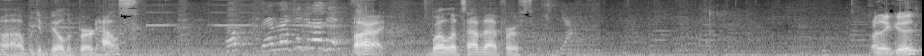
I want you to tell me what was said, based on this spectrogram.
Uh, we could build a birdhouse. Oh, grab my chicken nuggets. All right. Well, let's have that first. Yeah. Are they good?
